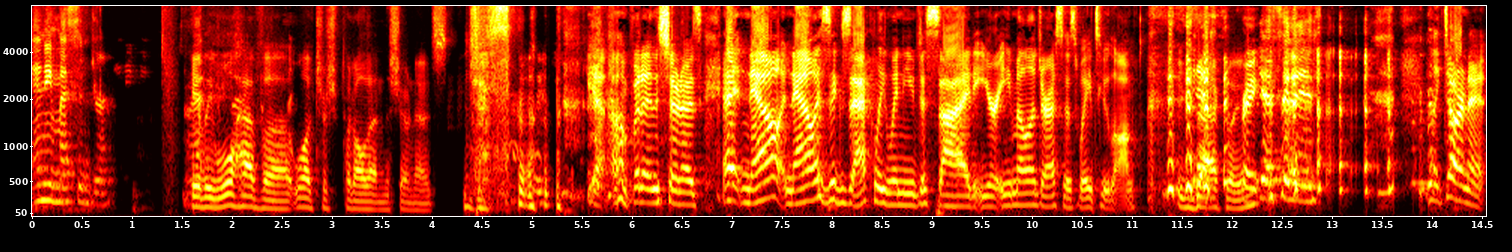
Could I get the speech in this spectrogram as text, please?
Any messenger. Haley, we'll have uh we'll have Trisha put all that in the show notes. Just Yeah, I'll put it in the show notes. And now, now is exactly when you decide your email address is way too long. exactly. right. Yes, it is. like darn it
